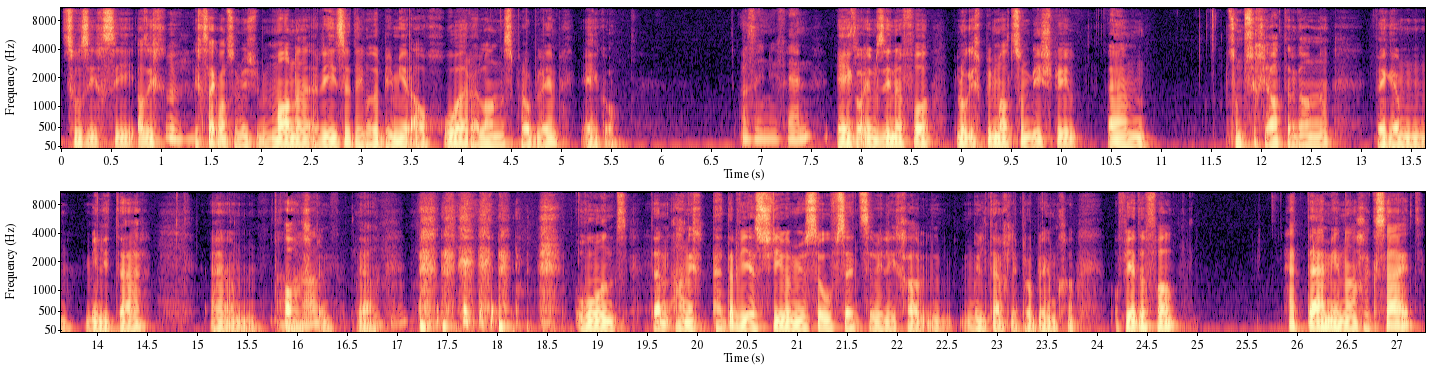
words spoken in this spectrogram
zu sich sein. Also ich, Mhm. ich sage mal zum Beispiel, Männer, ein Riesending oder bei mir auch ein langes Problem, Ego. Also inwiefern? Ego im Sinne von, schau, ich bin mal zum Beispiel ähm, zum Psychiater gegangen, wegen Militär. Ähm, oh, ich bin, ja. Und dann habe ich, hat er wie ein Schreiben müssen aufsetzen, weil ich im Militär ein bisschen Probleme hatte. Auf jeden Fall hat der mir nachher gesagt,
